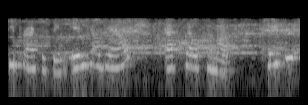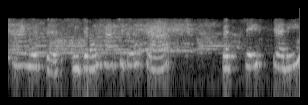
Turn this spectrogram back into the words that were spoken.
keep practicing. Inhale down, exhale, come up. Take your time with this. We don't have to go fast, but stay steady.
